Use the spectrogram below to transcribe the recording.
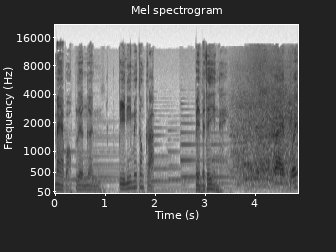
แม่บอกเปลืองเงิน ปีนี้ไม่ต้องกลับ เป็นไปได้ยังไง แปลกเว้ย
